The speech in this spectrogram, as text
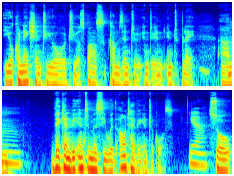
your connection to your to your spouse comes into into in, into play. Um, There can be intimacy without having intercourse. Yeah. So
